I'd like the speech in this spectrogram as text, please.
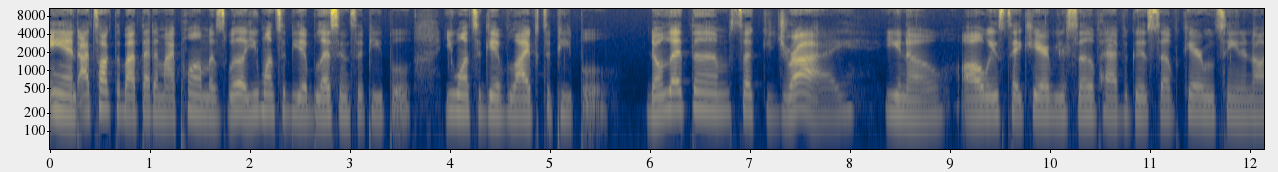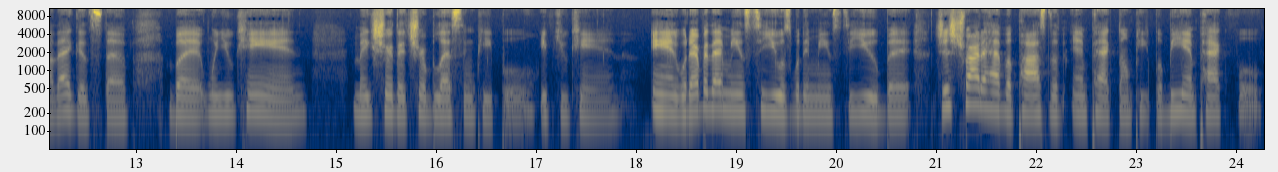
and I talked about that in my poem as well. You want to be a blessing to people. You want to give life to people. Don't let them suck you dry. You know, always take care of yourself, have a good self care routine, and all that good stuff. But when you can, make sure that you're blessing people if you can. And whatever that means to you is what it means to you. But just try to have a positive impact on people. Be impactful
